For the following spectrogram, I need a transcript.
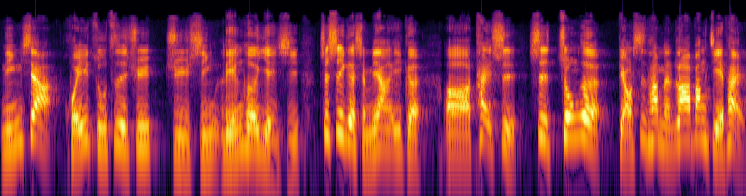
宁夏回族自治区举行联合演习，这是一个什么样一个呃态势？是中俄表示他们拉帮结派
